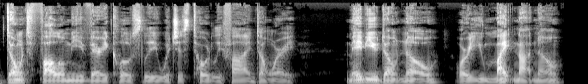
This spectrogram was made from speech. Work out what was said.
don't follow me very closely, which is totally fine, don't worry. Maybe you don't know, or you might not know,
